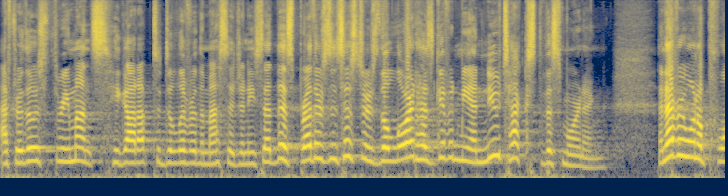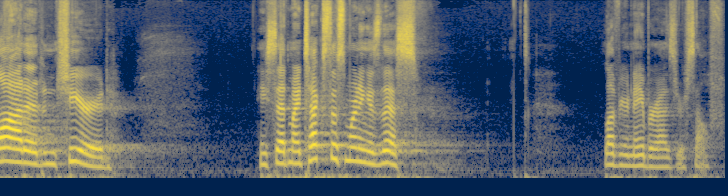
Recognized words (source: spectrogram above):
After those three months, he got up to deliver the message and he said, This, brothers and sisters, the Lord has given me a new text this morning. And everyone applauded and cheered. He said, My text this morning is this love your neighbor as yourself.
